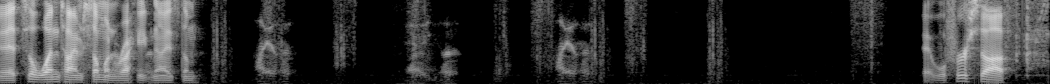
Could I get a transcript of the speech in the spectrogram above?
Yeah, it's the one time someone recognized him. Okay, well, first off,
